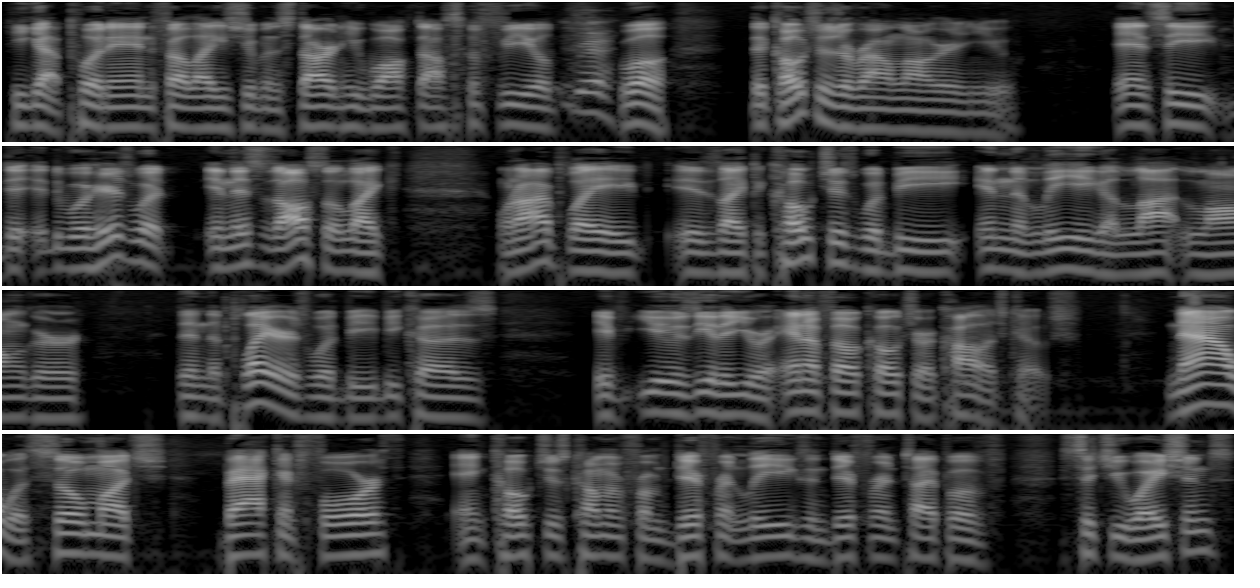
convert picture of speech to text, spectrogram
he got put in felt like he should have been starting he walked off the field. Yeah. Well, the coaches are around longer than you, and see well here's what and this is also like when I played is like the coaches would be in the league a lot longer than the players would be because if you was either you're an NFL coach or a college coach. Now with so much back and forth and coaches coming from different leagues and different type of situations,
